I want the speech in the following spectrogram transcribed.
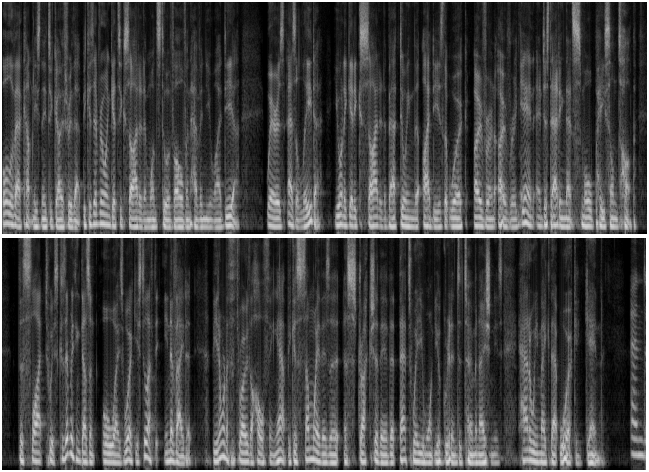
all of our companies need to go through that because everyone gets excited and wants to evolve and have a new idea. Whereas as a leader, you want to get excited about doing the ideas that work over and over again and just adding that small piece on top, the slight twist, because everything doesn't always work. You still have to innovate it, but you don't want to throw the whole thing out because somewhere there's a, a structure there that that's where you want your grit and determination is. How do we make that work again? And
